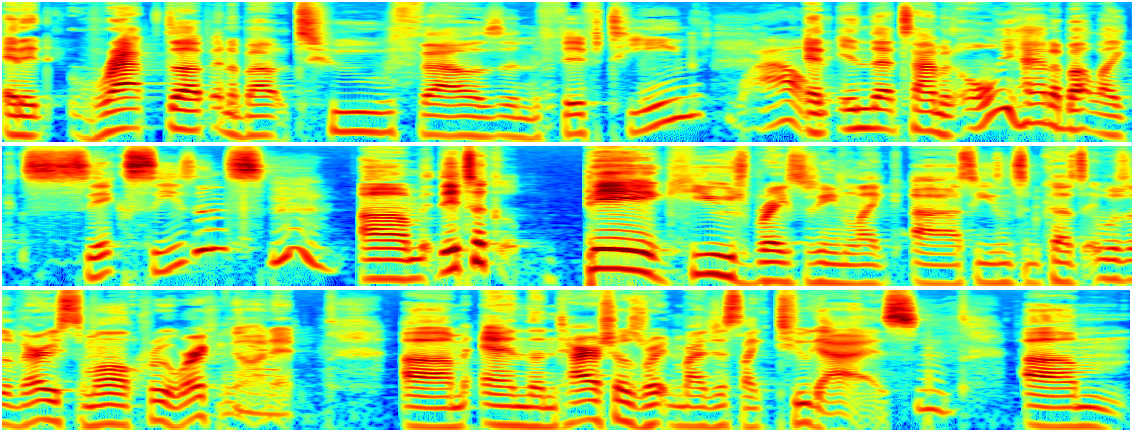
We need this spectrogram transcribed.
And it wrapped up in about 2015. Wow. And in that time, it only had about like six seasons. Hmm. Um, they took big, huge breaks between like uh, seasons because it was a very small crew working on it. Um, and the entire show was written by just like two guys. Hmm. Um,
